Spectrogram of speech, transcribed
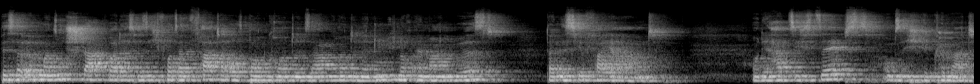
Bis er irgendwann so stark war, dass er sich vor seinem Vater aufbauen konnte und sagen konnte, wenn du mich noch einmal anrührst, dann ist hier Feierabend. Und er hat sich selbst um sich gekümmert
